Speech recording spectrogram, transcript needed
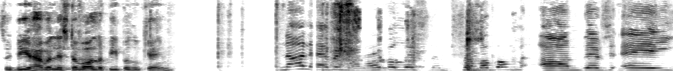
so do you have a list of all the people who came? Not everyone. I have a list of some of them. Um, there's a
